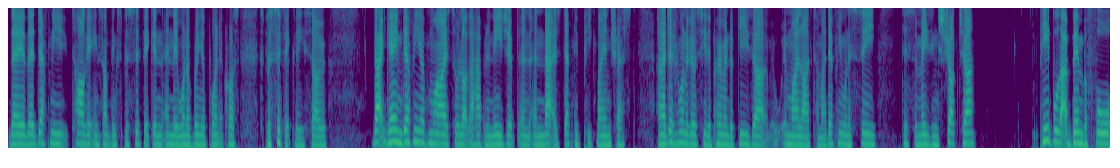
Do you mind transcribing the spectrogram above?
They they're definitely targeting something specific and, and they want to bring a point across specifically. So that game definitely opened my eyes to a lot that happened in Egypt, and, and that has definitely piqued my interest. And I definitely want to go see the Pyramid of Giza in my lifetime. I definitely want to see this amazing structure. People that have been before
